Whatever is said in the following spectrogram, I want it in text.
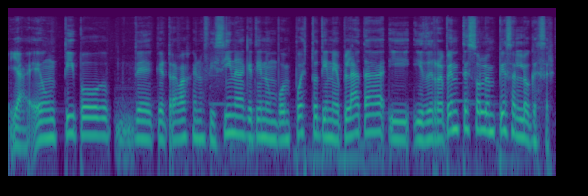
ya, es un tipo de que trabaja en oficina, que tiene un buen puesto, tiene plata y, y de repente solo empieza a enloquecer.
